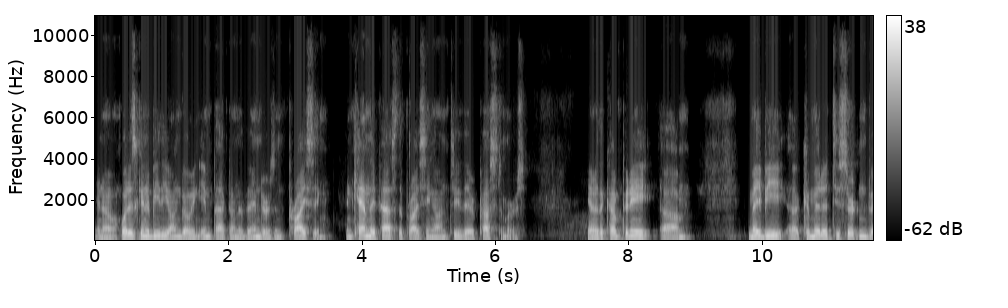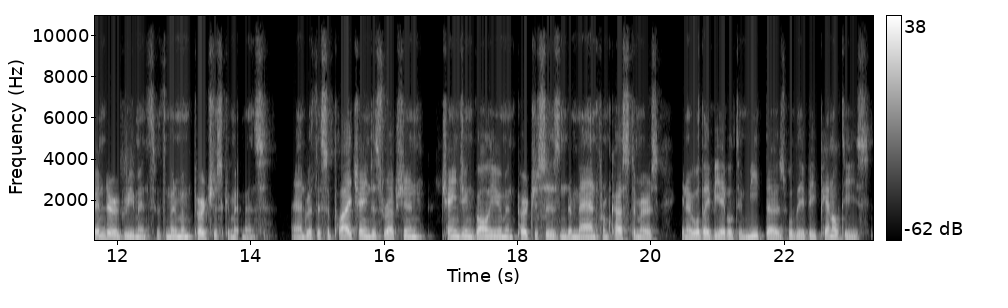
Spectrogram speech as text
you know? What is going to be the ongoing impact on the vendors and pricing? And can they pass the pricing on to their customers? You know the company um, may be uh, committed to certain vendor agreements with minimum purchase commitments. And with the supply chain disruption changing volume and purchases and demand from customers you know will they be able to meet those? Will there be penalties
